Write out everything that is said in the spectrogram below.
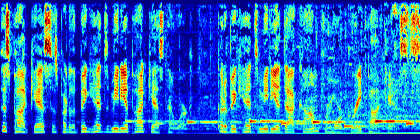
This podcast is part of the Big Heads Media Podcast Network. Go to bigheadsmedia.com for more great podcasts.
